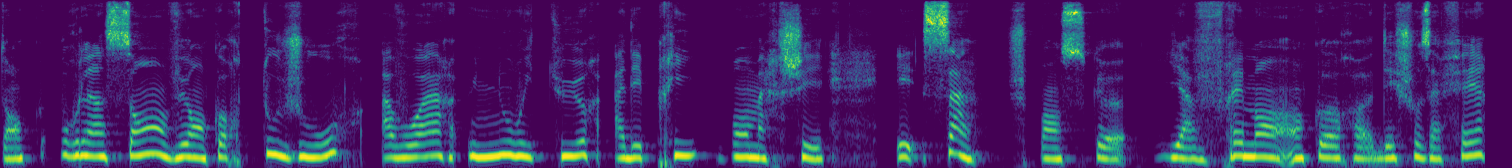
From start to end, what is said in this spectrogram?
Donc, pour l'instant, on veut encore toujours avoir une nourriture à des prix bon marché. Et ça, je pense qu'il y a vraiment encore euh, des choses à faire.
